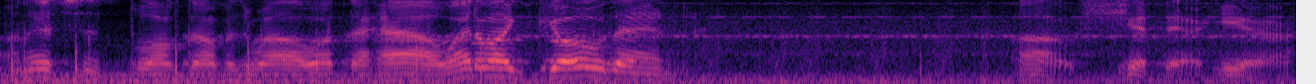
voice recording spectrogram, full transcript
And this is blocked off as well, what the hell? Where do I go then? Oh shit, they're here.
